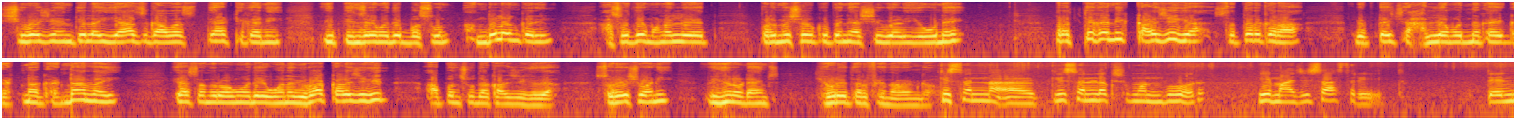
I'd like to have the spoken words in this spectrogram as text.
शिवजयंतीला याच गावास त्या ठिकाणी मी पिंजऱ्यामध्ये बसून आंदोलन करील. असं ते म्हणाले आहेत. परमेश्वर कृपेने अशी वेळ येऊ नये. प्रत्येकाने काळजी घ्या सतर्क राहा. बिबट्याच्या हल्ल्यामधनं काही घटना घडणार नाही. या संदर्भामध्ये वन विभाग काळजी घेईल. आपण सुद्धा काळजी घेऊया. सुरेश वाणी विघ्न टाइम्स हिवरेतर्फे नारायणगाव. किसन किसन लक्ष्मण भोर हे माझे सासरे आहेत. त्यां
